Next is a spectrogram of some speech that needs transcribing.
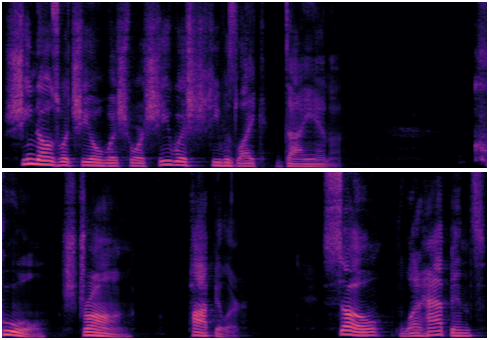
She knows what she'll wish for. She wished she was like Diana. Cool, strong, popular. So, what happens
